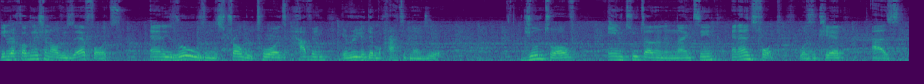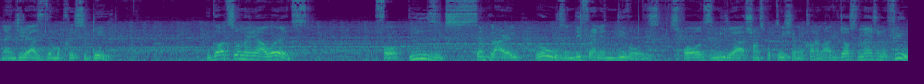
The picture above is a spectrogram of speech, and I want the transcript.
in recognition of his efforts and his roles in the struggle towards having a really democratic Nigeria. June 12 in 2019 and henceforth was declared as Nigeria's Democracy Day. He got so many awards for his exemplary roles in different endeavors sports, media, transportation, economy, just mention a few.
